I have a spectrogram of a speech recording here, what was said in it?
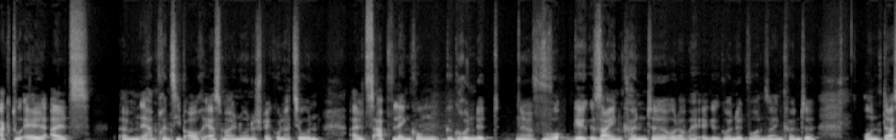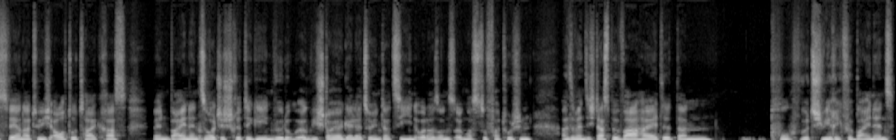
aktuell als ähm, ja, im Prinzip auch erstmal nur eine Spekulation, als Ablenkung gegründet ja. wo, ge sein könnte oder äh, gegründet worden sein könnte. Und das wäre natürlich auch total krass, wenn Binance solche Schritte gehen würde, um irgendwie Steuergelder zu hinterziehen oder sonst irgendwas zu vertuschen. Also wenn sich das bewahrheitet, dann puh, wird schwierig für Binance.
